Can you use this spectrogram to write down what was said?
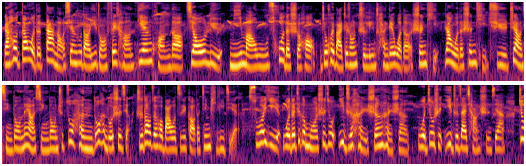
然后当我的大脑陷入到一种非常癫狂的焦虑、迷茫、无措的时候，就会把这种指令传给我的身体，让我的。身体去这样行动那样行动，去做很多很多事情，直到最后把我自己搞得精疲力竭。所以我的这个模式就一直很深很深，我就是一直在抢时间，就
